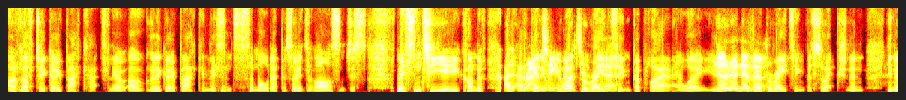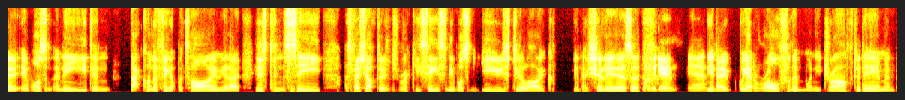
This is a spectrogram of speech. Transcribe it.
I'd love to go back. Actually, I'm, I'm going to go back and listen to some old episodes of ours and just listen to you kind of. And, and again, it, you weren't berating yeah. the player, were you? No, no, never. You were berating the selection, and you know, it wasn't a need and that kind of thing at the time. You know, you just didn't see, especially after his rookie season, he wasn't used. You're like, you know, surely there's a what are we doing? Yeah, you know, we had a role for them when he drafted him, and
